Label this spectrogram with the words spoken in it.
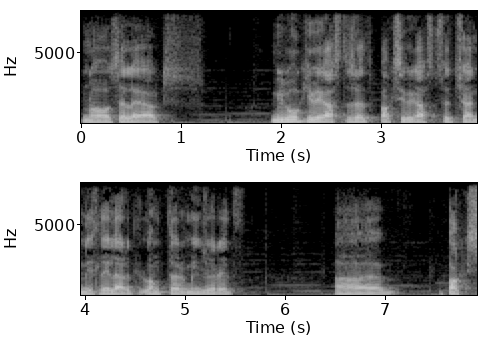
no selle jaoks Milwaukee vigastused, Paxi vigastused, Giannis Lillard, long term injury'd. Paks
